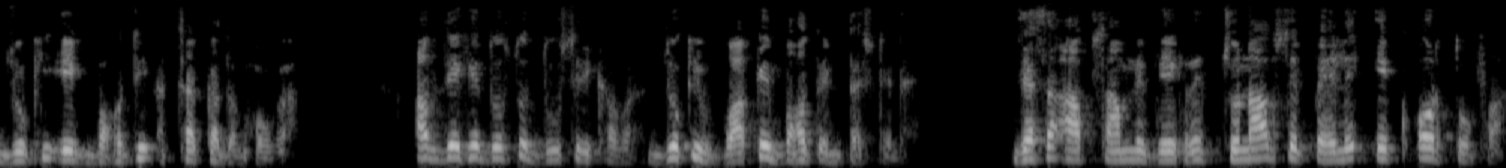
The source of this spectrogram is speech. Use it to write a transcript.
जो कि एक बहुत ही अच्छा कदम होगा। अब देखिए दोस्तों, दूसरी खबर, जो कि वाकई बहुत इंटरेस्टेड है। जैसा आप सामने देख रहे हैं, चुनाव से पहले एक और तोहफा।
